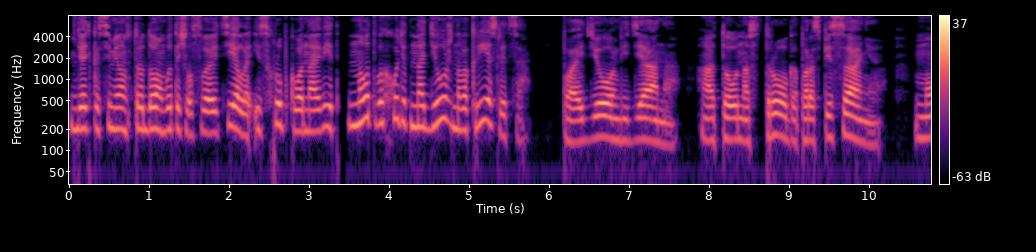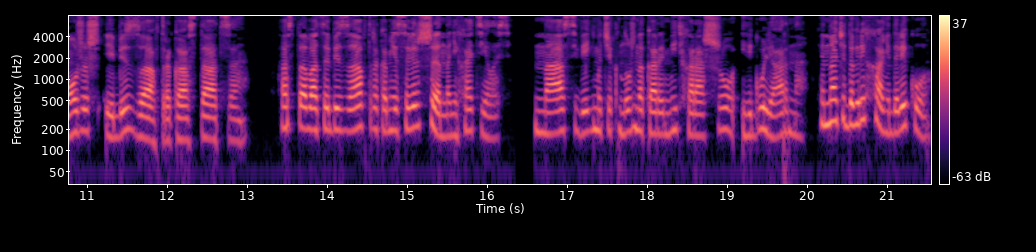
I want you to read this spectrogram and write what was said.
Дядька Семен с трудом вытащил свое тело из хрупкого на вид, но вот выходит надежного креслица. «Пойдем, Ведяна, а то у нас строго по расписанию. Можешь и без завтрака остаться. Оставаться без завтрака мне совершенно не хотелось. Нас, ведьмочек, нужно кормить хорошо и регулярно, иначе до греха недалеко.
